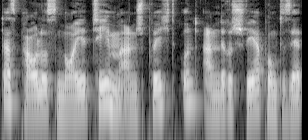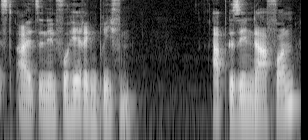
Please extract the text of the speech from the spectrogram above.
dass Paulus neue Themen anspricht und andere Schwerpunkte setzt als in den vorherigen Briefen. Abgesehen davon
